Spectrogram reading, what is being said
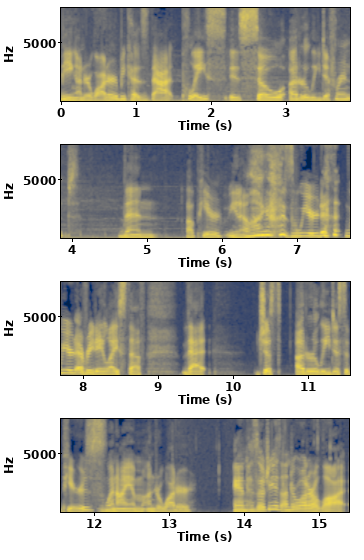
being underwater because that place is so utterly different than up here, you know, like it's weird, weird everyday life stuff that just utterly disappears when I am underwater. And Hozoji is underwater a lot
